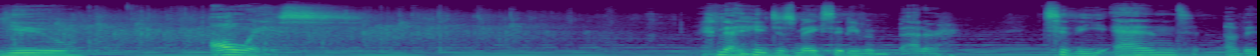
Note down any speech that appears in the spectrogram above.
you always. And then he just makes it even better to the end of the,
